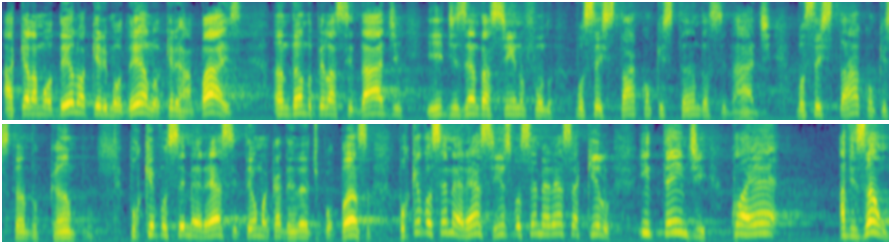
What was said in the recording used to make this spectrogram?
aquela modelo, aquele modelo, aquele rapaz andando pela cidade e dizendo assim no fundo: você está conquistando a cidade, você está conquistando o campo, porque você merece ter uma caderneta de poupança, porque você merece isso, você merece aquilo. Entende qual é a visão?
